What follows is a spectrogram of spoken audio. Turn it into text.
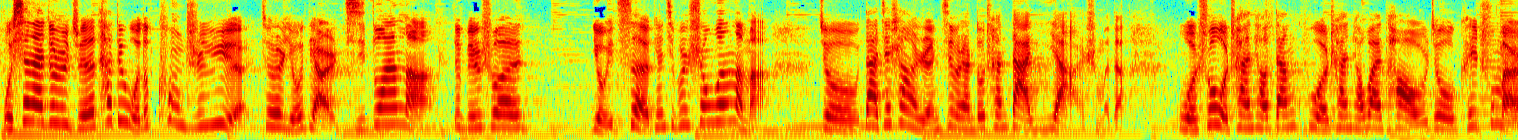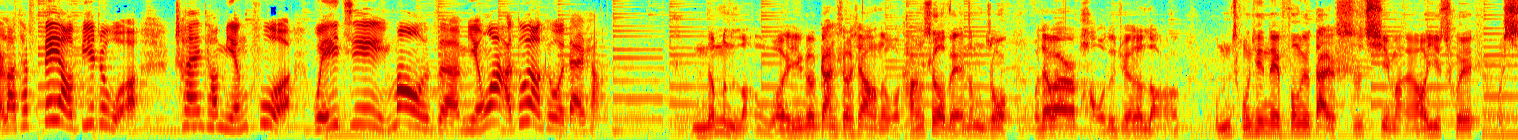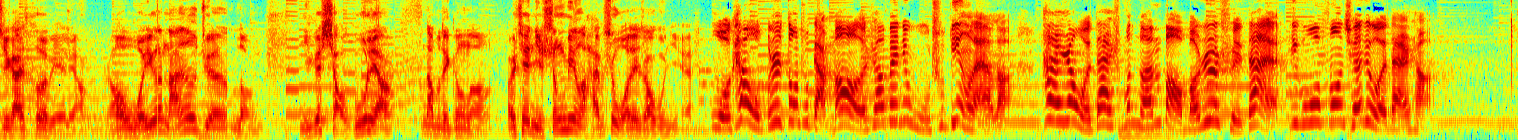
我现在就是觉得他对我的控制欲就是有点儿极端了。就比如说，有一次天气不是升温了嘛，就大街上的人基本上都穿大衣啊什么的。我说我穿一条单裤，穿一条外套，我就可以出门了。他非要逼着我穿一条棉裤、围巾、帽子、棉袜都要给我戴上。你那么冷，我一个干摄像的，我扛设备那么重，我在外边跑我都觉得冷。我们重庆那风又带着湿气嘛，然后一吹，我膝盖特别凉。然后我一个男的都觉得冷，你一个小姑娘，那不得更冷？而且你生病了，还不是我得照顾你？我看我不是冻出感冒了，是要被你捂出病来了。他还让我带什么暖宝宝、热水袋，一窝蜂全给我带上。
